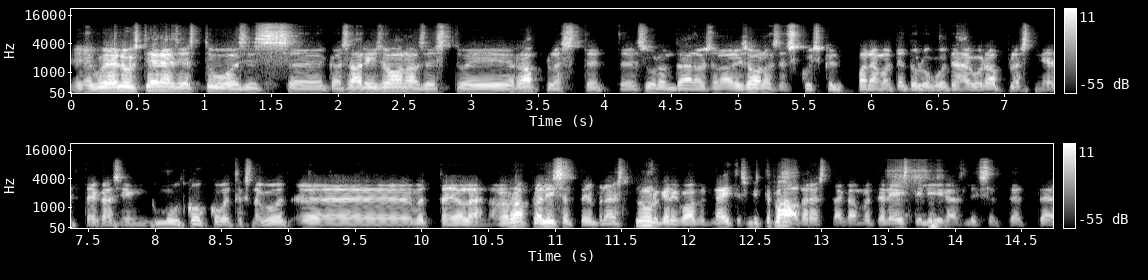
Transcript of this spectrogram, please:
ja kui elust enesest tuua, siis äh, kas Arizonasest või Raplast, et äh, suurem tõenäosus on Arizonasest kuskilt paremat edulugu teha kui Raplast, nii et ega siin muud kokkuvõtteks nagu äh, võtta ei ole. no Rapla lihtsalt tõi praegu Nurgeri koha pealt näiteks, mitte paha pärast, aga ma mõtlen Eesti liigas lihtsalt, et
